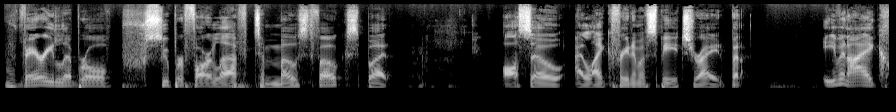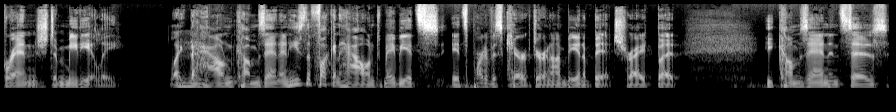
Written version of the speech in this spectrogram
very liberal, super far left to most folks, but also I like freedom of speech, right? But even I cringed immediately. Like the hound comes in and he's the fucking hound. Maybe it's it's part of his character and I'm being a bitch, right? But he comes in and says,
